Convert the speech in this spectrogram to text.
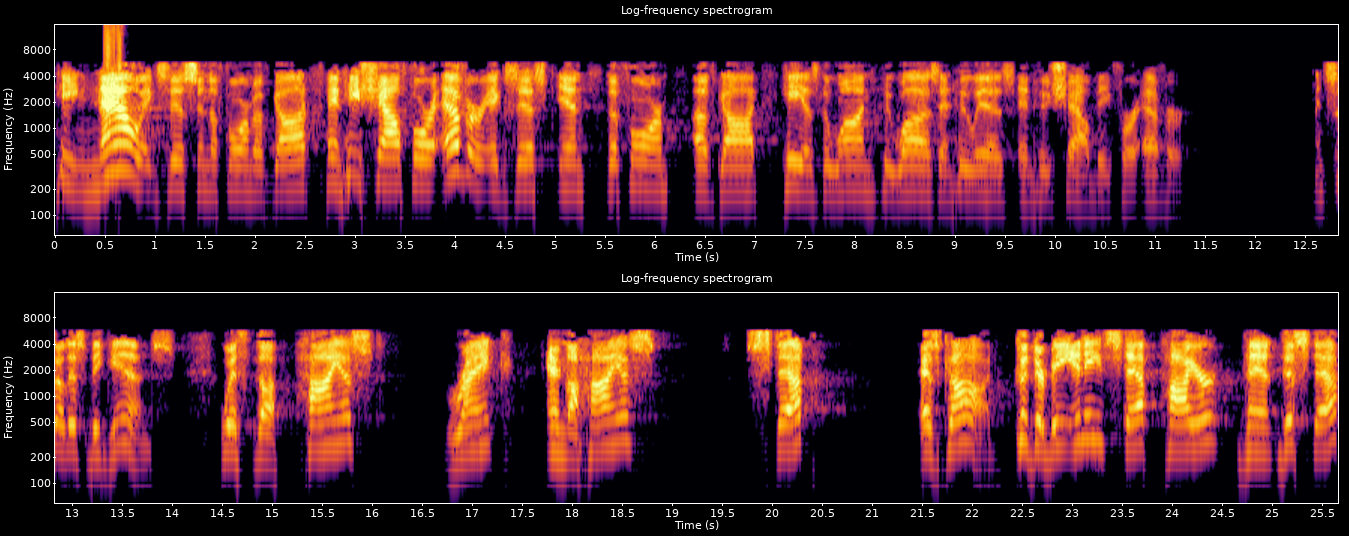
He now exists in the form of God, and He shall forever exist in the form of God. He is the one who was and who is and who shall be forever. And so this begins with the highest rank and the highest step as God. Could there be any step higher than this step?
